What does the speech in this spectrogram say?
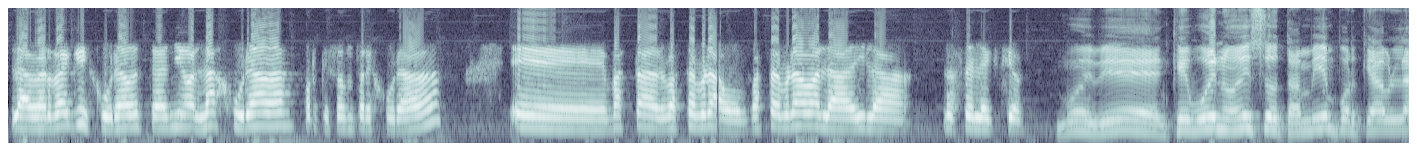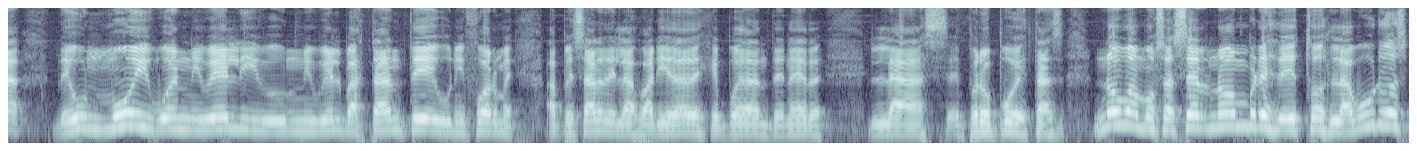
La verdad que el jurado este año, las juradas, porque son tres juradas, eh, va a estar va a estar bravo, va a estar brava la, ahí la, la selección. Muy bien, qué bueno eso también porque habla de un muy buen nivel y un nivel bastante uniforme, a pesar de las variedades que puedan tener las propuestas. No vamos a hacer nombres de estos laburos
